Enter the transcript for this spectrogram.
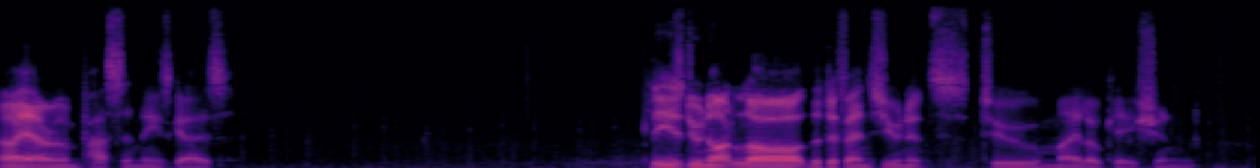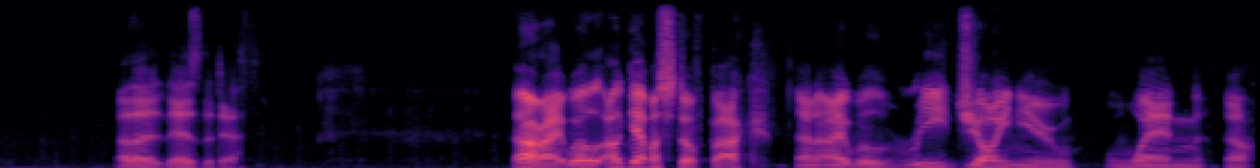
Oh yeah, I remember passing these guys. Please do not law the defense units to my location. Oh, there's the death. Alright, well, I'll get my stuff back, and I will rejoin you when oh,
